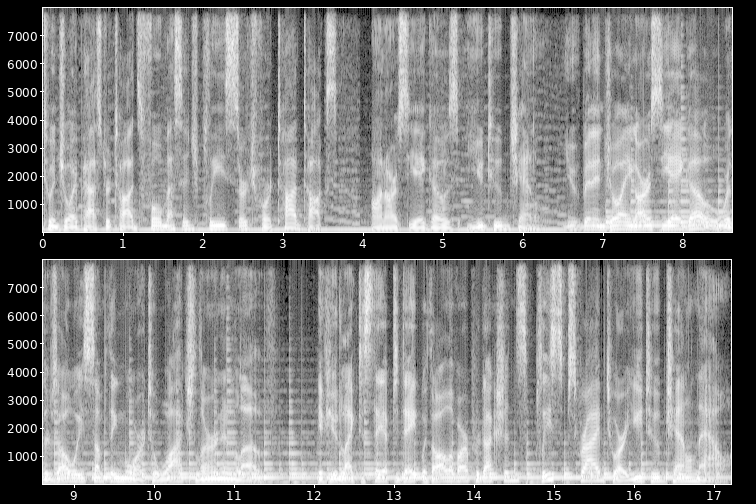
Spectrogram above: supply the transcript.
To enjoy Pastor Todd's full message, please search for Todd Talks on RCA Go's YouTube channel. You've been enjoying RCA Go, where there's always something more to watch, learn, and love. If you'd like to stay up to date with all of our productions, please subscribe to our YouTube channel now.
